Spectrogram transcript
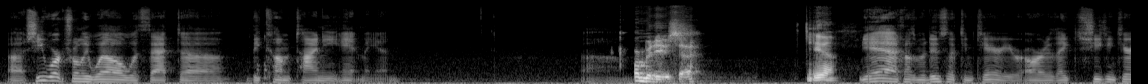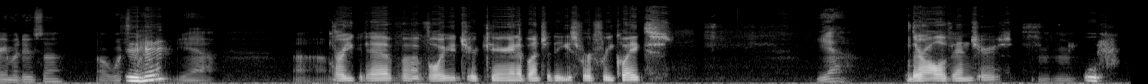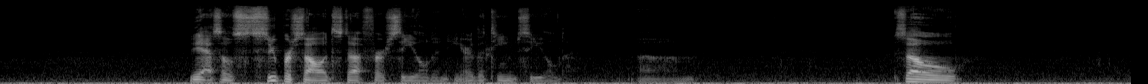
Uh, she works really well with that uh, become tiny Ant Man. Um, Or Medusa. yeah. yeah, because Medusa can carry, or, or they she can carry Medusa, or which Mhm. one? Yeah. Um, Or you could have a Voyager carrying a bunch of these for free quakes. yeah. They're all Avengers. hmm Oof. Yeah, so super solid stuff for sealed in here, the team sealed. Um, so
